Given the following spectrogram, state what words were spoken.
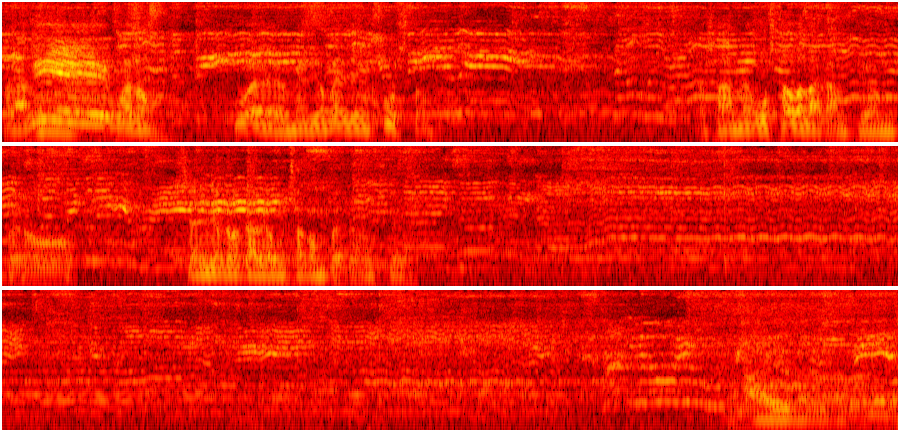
Para mí, bueno, fue medio medio injusto. O sea, me gustaba la canción, pero ese año creo que había mucha competencia. El aire,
